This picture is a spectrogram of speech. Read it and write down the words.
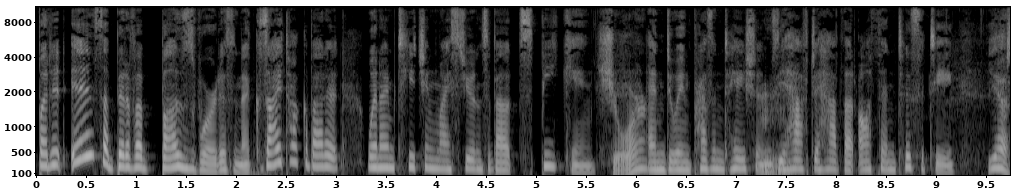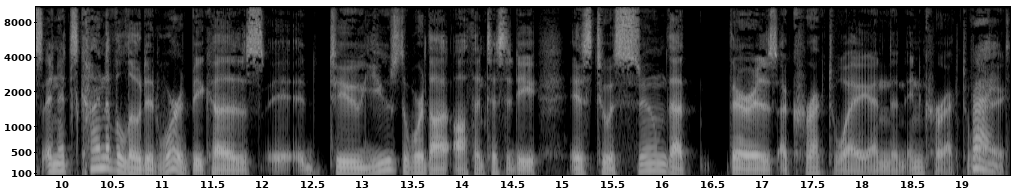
but it is a bit of a buzzword, isn't it? Because I talk about it when I'm teaching my students about speaking Sure. and doing presentations. Mm-hmm. You have to have that authenticity. Yes, and it's kind of a loaded word because uh, to use the word authenticity is to assume that there is a correct way and an incorrect way. Right.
